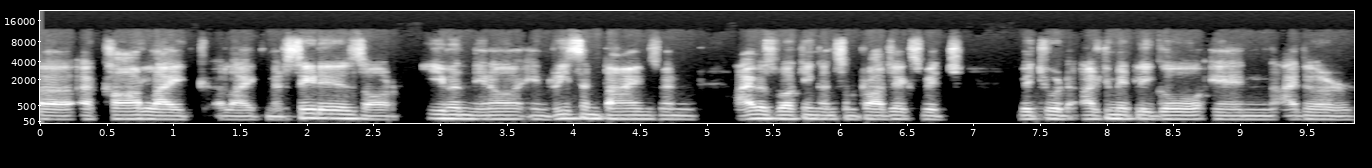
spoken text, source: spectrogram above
uh, a car like like Mercedes, or even you know in recent times when I was working on some projects which which would ultimately go in either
